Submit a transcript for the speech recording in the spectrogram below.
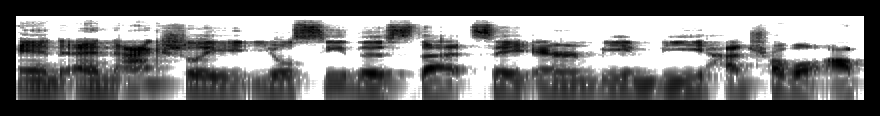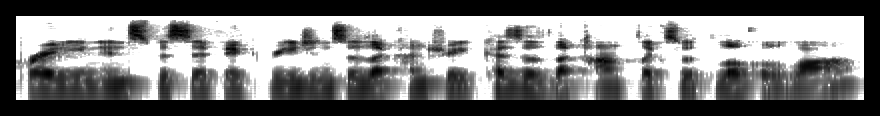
And and actually you'll see this that say Airbnb had trouble operating in specific regions of the country because of the conflicts with local law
